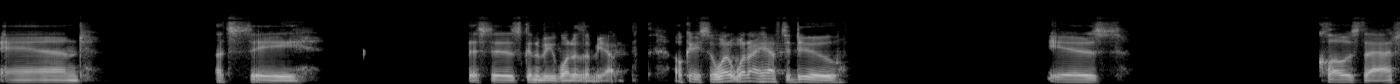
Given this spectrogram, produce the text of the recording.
And let's see. This is going to be one of them. Yeah. Okay. So what, what I have to do is close that.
